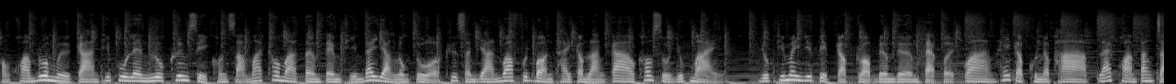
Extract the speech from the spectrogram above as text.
ของความร่วมมือการที่ผู้เล่นลูกครึ่งสี่คนสามารถเข้ามาเติมเต็มทีมได้อย่างลงตัว คือสัญญาณว่าฟุตบอลไทยกำลังก้าวเข้าสู่ยุคใหม่ ยุคที่ไม่ยึดติดกับกรอบเดิมๆ แต่เปิดกว้างให้กับคุณภาพและความตั้งใจ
